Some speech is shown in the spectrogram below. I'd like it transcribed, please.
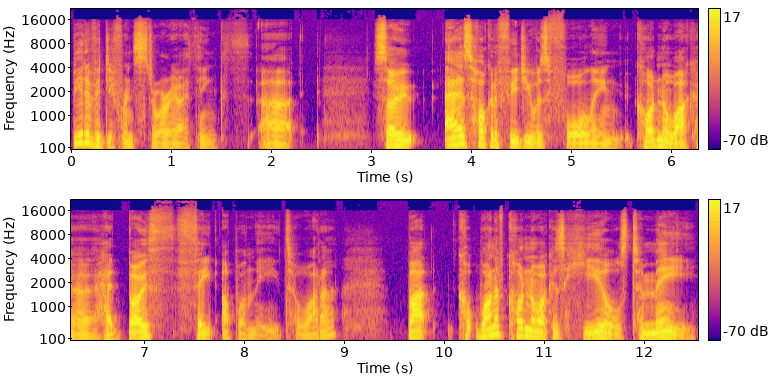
bit of a different story, I think. Uh, so as Hokuto Fuji was falling, Kotonowaka had both feet up on the Tawara, but one of Kotonowaka's heels, to me,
